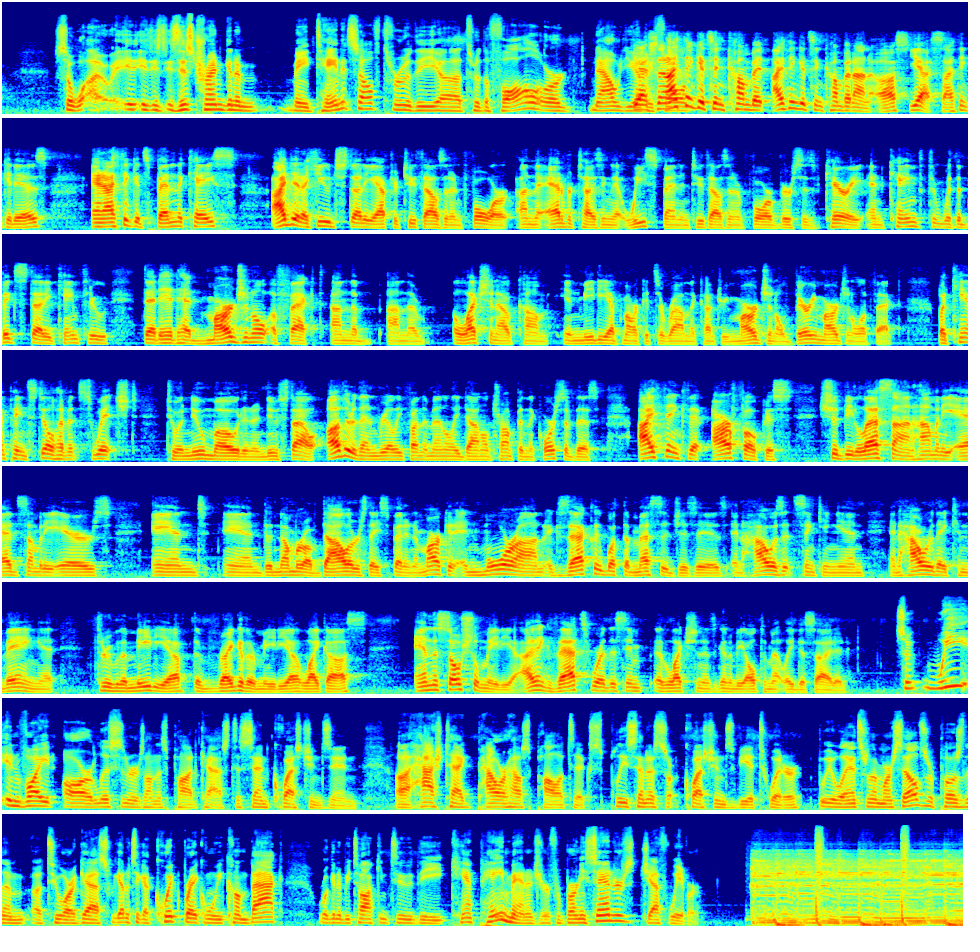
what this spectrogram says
So uh, is, is this trend going to maintain itself through the uh, through the fall, or now you Yes, and I think it's incumbent. I think it's incumbent on us. Yes, I think it is, and I think it's been the case. I did a huge study after 2004 on the advertising that we spent in 2004 versus Kerry, and came through with a big study. Came through that it had marginal effect on the on the election outcome in media markets around the country. Marginal, very marginal effect. But campaigns still haven't switched to a new mode and a new style, other than really fundamentally Donald Trump in the course of this. I think that our focus should be less on how many ads somebody airs and and the number of dollars they spend in a market and more on exactly what the message is, is and how is it sinking in and how are they conveying it through the media, the regular media like us, and the social media. I think that's where this election is going to be ultimately decided. So we invite our listeners on this podcast to send questions in. Uh, hashtag Powerhouse Politics. Please send us questions via Twitter. We will answer them ourselves or pose them uh, to our guests. We got to take a quick break. When we come back, we're going to be talking to the campaign manager for Bernie Sanders, Jeff Weaver.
